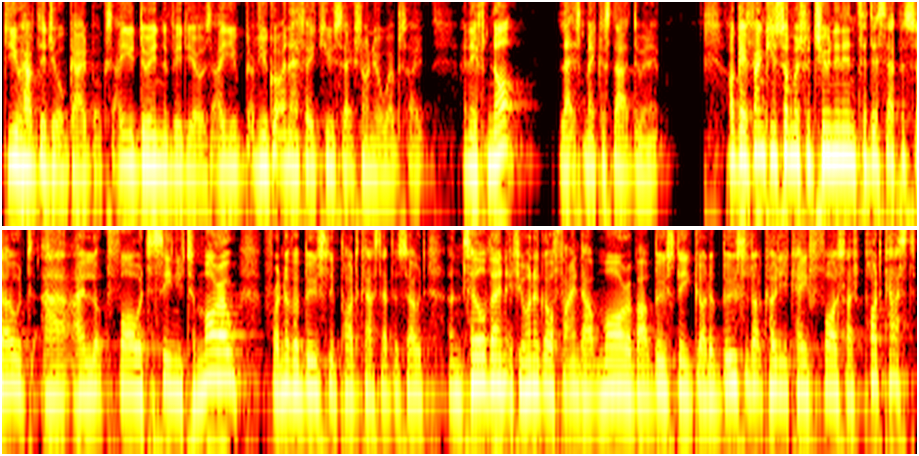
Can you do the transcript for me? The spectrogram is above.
Do you have digital guidebooks? Are you doing the videos? Are you have you got an FAQ section on your website? And if not, let's make a start doing it. Okay, thank you so much for tuning in to this episode. Uh, I look forward to seeing you tomorrow for another Boostly podcast episode. Until then, if you want to go find out more about Boostly, go to boostly.co.uk forward slash podcast.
